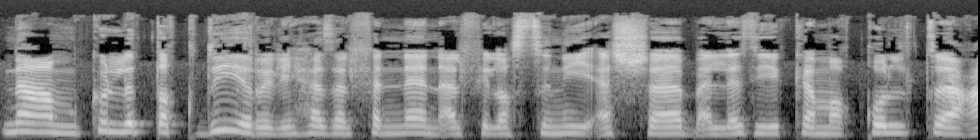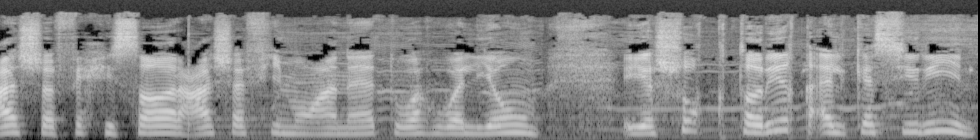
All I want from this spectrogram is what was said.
نعم كل التقدير لهذا الفنان الفلسطيني الشاب الذي كما قلت عاش في حصار عاش في معاناة وهو اليوم يشق طريق الكثيرين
